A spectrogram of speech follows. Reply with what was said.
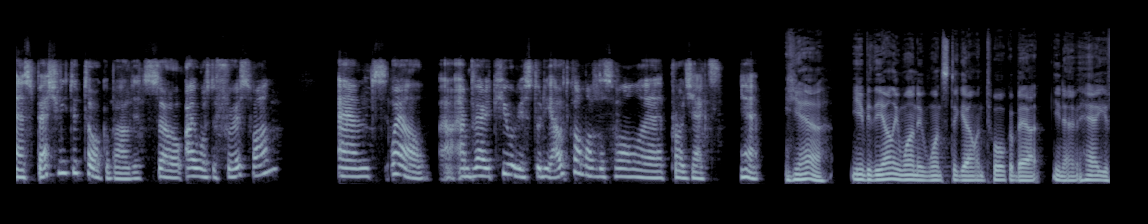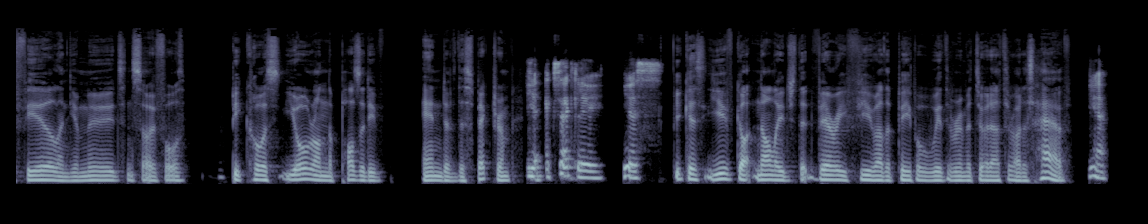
especially to talk about it. So I was the first one. And well, I'm very curious to the outcome of this whole uh, project. Yeah. Yeah. You'd be the only one who wants to go and talk about, you know, how you feel and your moods and so forth because you're on the positive end of the spectrum Yeah, exactly. Yes. because you've got knowledge that very few other people with rheumatoid arthritis have. Yeah.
